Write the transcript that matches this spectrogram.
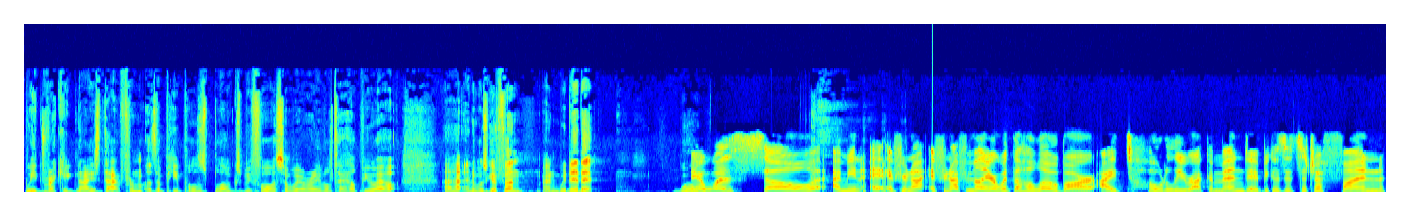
we'd recognized that from other people's blogs before, so we were able to help you out. Uh, and it was good fun, and we did it. Woo. It was so. I mean, if you're not if you're not familiar with the Hello Bar, I totally recommend it because it's such a fun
